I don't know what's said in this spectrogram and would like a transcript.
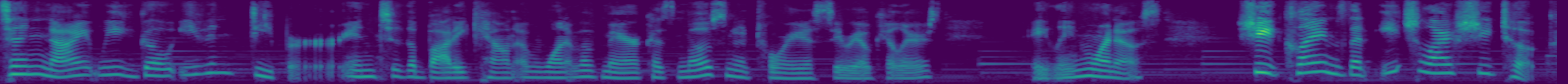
Tonight, we go even deeper into the body count of one of America's most notorious serial killers, Aileen Wuornos. She claims that each life she took,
